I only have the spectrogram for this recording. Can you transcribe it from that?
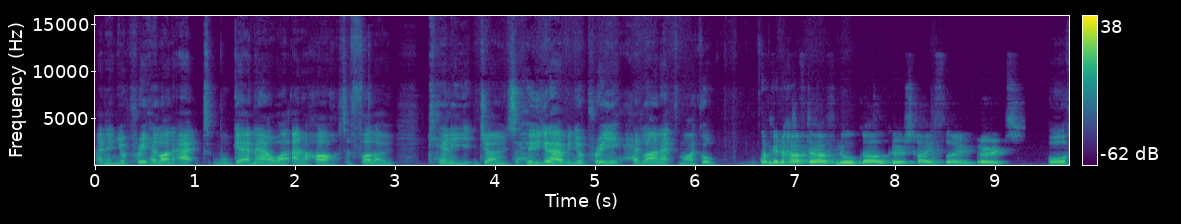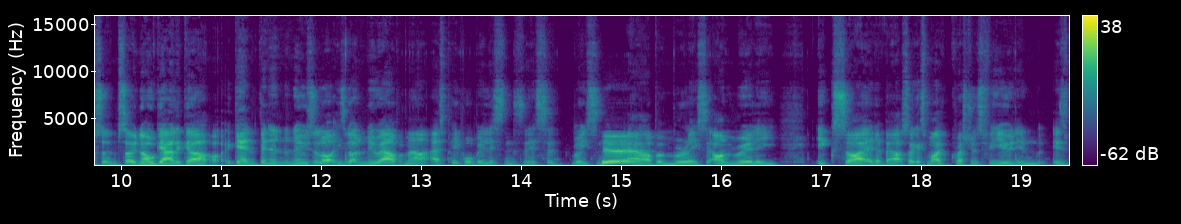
And then your pre headline act will get an hour and a half to follow Kelly Jones. So who are you going to have in your pre headline act, Michael? I'm going to have to have Noel Gallagher's High Flying Birds. Awesome. So Noel Gallagher, again, been in the news a lot. He's got a new album out, as people will be listening to this, a recent Yeah. album release that I'm really excited about. So I guess my questions for you then is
